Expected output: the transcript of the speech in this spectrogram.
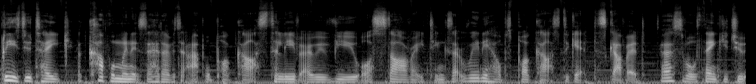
please do take a couple minutes to head over to Apple Podcasts to leave a review or star rating because that really helps podcasts to get discovered. First of all, thank you to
